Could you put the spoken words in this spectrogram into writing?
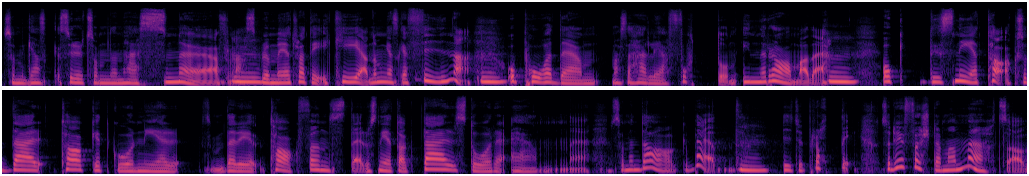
som ganska, ser ut som den här Snö från Asplund, men jag tror att det är Ikea. De är ganska fina. Och på den massa härliga foton inramade. Och det är snedtak, så där taket går ner där det är takfönster och snedtak, där står det en eh, som en dagbädd i typ rotting. Så det är det första man möts av.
